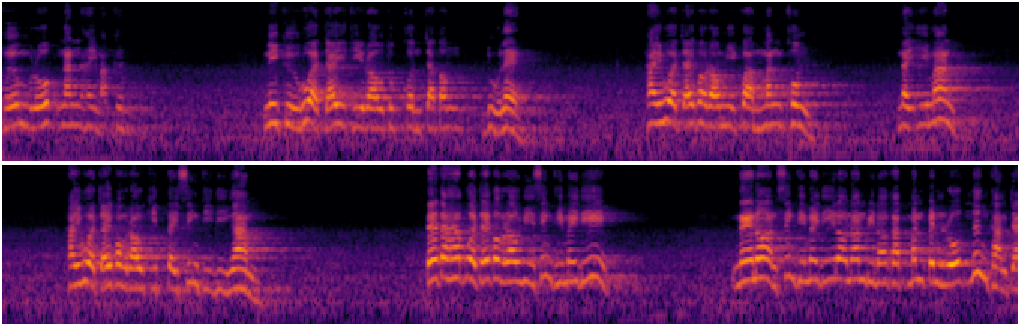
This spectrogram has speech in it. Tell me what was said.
เพิ่มโรคนั้นให้มากขึ้น นี่คือหัวใจที่เราทุกคนจะต้องดูแล ให้หัวใจของเรามีความมั่นคง ในอีมาน ให้หัวใจของเราคิดแต่สิ่งที่ดีงาม แต่ถ้าหากหัวใจของเรามีสิ่งที่ไม่ดี แน่นอนสิ่งที่ไม่ดีเหล่านั้นพี่น้องครับ มันเป็นโรคนึ่งทางใจ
